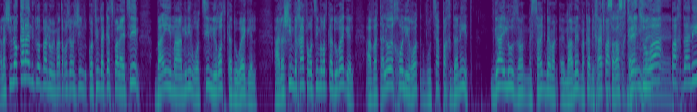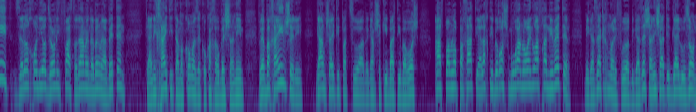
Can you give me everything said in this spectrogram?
אנשים לא קל להם לקנות מנויים. מה אתה חושב, אנשים קולפים את הקצף על העצים? באים, מאמינים, רוצים לראות כדורגל. האנשים בחיפה רוצים לראות כדורגל, אבל אתה לא יכול לראות קבוצה פחדנית. גיא לוזון משחק, במק... מאמן את מכבי חיפה בצורה ו- פחדנית. זה לא יכול להיות, זה לא נתפס. אתה יודע מה אני מדבר מהבטן? כי אני חייתי את המקום הזה כל כך הרבה שנים, ובחיים שלי, גם כשהייתי פצוע וגם כשקיבלתי בראש, אף פעם לא פחדתי, הלכתי בראש מורם, לא ראינו אף אחד ממטר. בגלל זה לקחנו אליפויות, בגלל זה שאני שאלתי את גיא לוזון,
